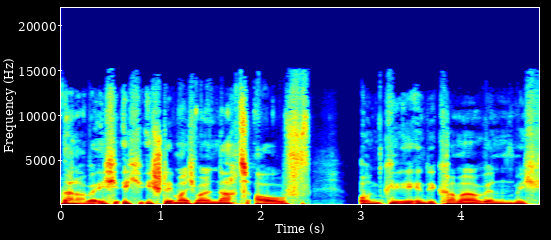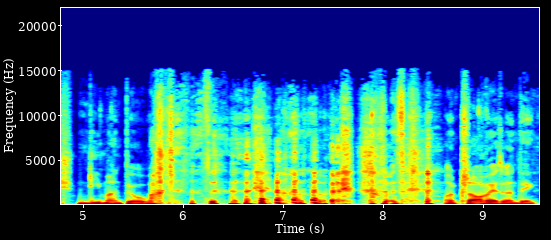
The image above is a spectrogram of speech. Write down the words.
nein, aber ich, ich, ich stehe manchmal nachts auf und gehe in die Kammer, wenn mich niemand beobachtet und, und klau mir so ein Ding.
